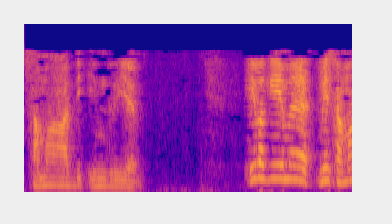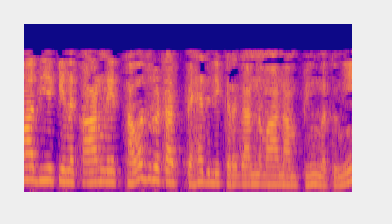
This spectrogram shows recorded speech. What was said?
සමාධි ඉන්ද්‍රිය. ඒ වගේම මේ සමාධිය කියන කාරණේ තවදුරටත් පැහැදිලි කරගන්නවා නම් පින්වතුනි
